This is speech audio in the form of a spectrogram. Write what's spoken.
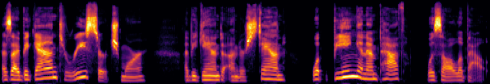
As I began to research more, I began to understand what being an empath was all about.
